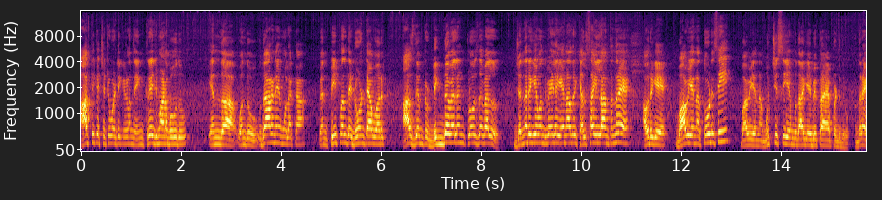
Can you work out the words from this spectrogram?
ಆರ್ಥಿಕ ಚಟುವಟಿಕೆಗಳನ್ನು ಎಂಕರೇಜ್ ಮಾಡಬಹುದು ಎಂದ ಒಂದು ಉದಾಹರಣೆಯ ಮೂಲಕ when people they don't have work as them to dig the well and close the well ಜನರಿಗೆ ಒಂದು ವೇಳೆ ಏನಾದರೂ ಕೆಲಸ ಇಲ್ಲ ಅಂತಂದರೆ ಅವರಿಗೆ ಬಾವಿಯನ್ನು ತೋಡಿಸಿ, ಬಾವಿಯನ್ನು ಮುಚ್ಚಿಸಿ ಎಂಬುದಾಗಿ ಅಭಿಪ್ರಾಯಪಟ್ಟಿದ್ರು ಅಂದರೆ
